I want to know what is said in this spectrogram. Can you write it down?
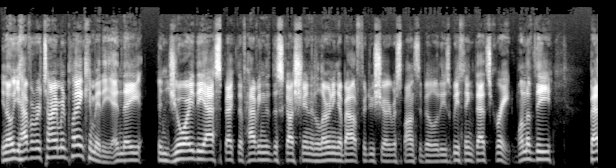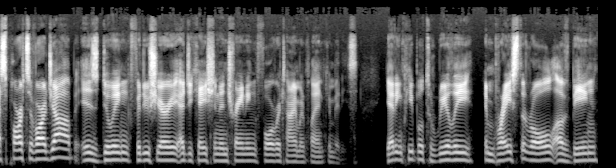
you know, you have a retirement plan committee and they enjoy the aspect of having the discussion and learning about fiduciary responsibilities. We think that's great. One of the best parts of our job is doing fiduciary education and training for retirement plan committees getting people to really embrace the role of being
